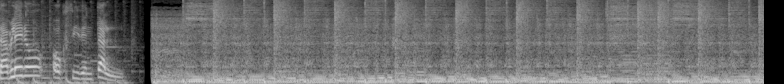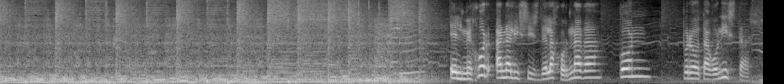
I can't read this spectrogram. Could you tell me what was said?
Tablero Occidental. El mejor análisis de la jornada con protagonistas.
